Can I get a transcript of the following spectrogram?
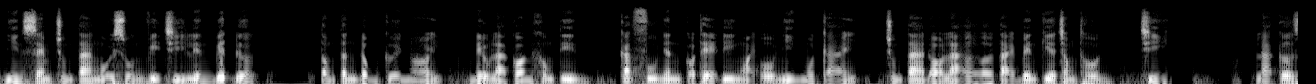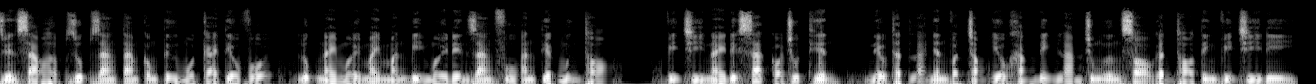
nhìn xem chúng ta ngồi xuống vị trí liền biết được. Tống Tân Đồng cười nói, nếu là còn không tin, các phu nhân có thể đi ngoại ô nhìn một cái, chúng ta đó là ở ở tại bên kia trong thôn, chỉ là cơ duyên xảo hợp giúp Giang Tam công tử một cái tiểu vội, lúc này mới may mắn bị mời đến Giang Phủ ăn tiệc mừng thọ. Vị trí này đích xác có chút thiên, nếu thật là nhân vật trọng yếu khẳng định làm trung ương so gần thọ tinh vị trí đi,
